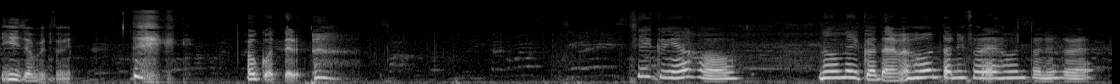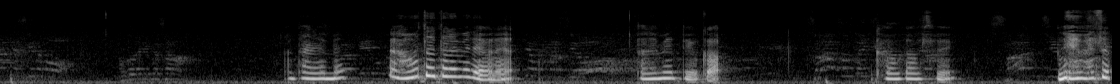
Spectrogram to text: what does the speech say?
いいじゃん別に。怒ってる。シェイクヤッホー。ノーメイクは垂れ目本当にそれ。本当にそれ。垂れ目本当に垂れ目だよね。垂れ目っていうか顔が薄い。眠 そう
